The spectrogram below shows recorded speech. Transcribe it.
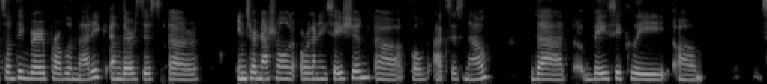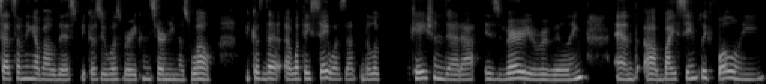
something very problematic. And there's this uh, international organization uh, called Access Now that basically um, said something about this because it was very concerning as well. Because the, uh, what they say was that the location data is very revealing and uh, by simply following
